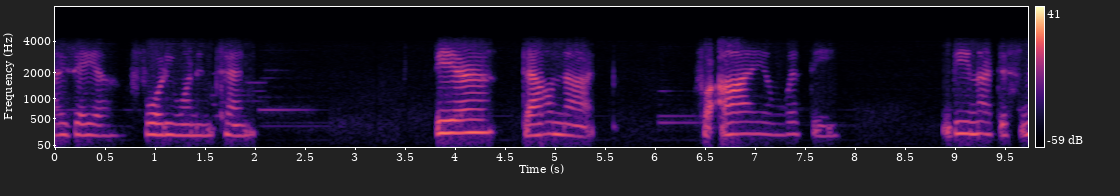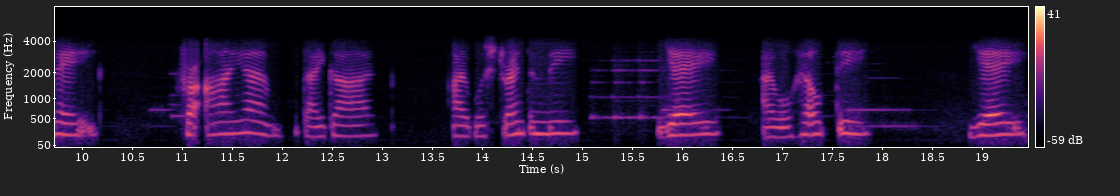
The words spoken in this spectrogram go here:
Isaiah 41 and 10. Fear thou not, for I am with thee. Be not dismayed, for I am thy God. I will strengthen thee. Yea, I will help thee. Yea,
